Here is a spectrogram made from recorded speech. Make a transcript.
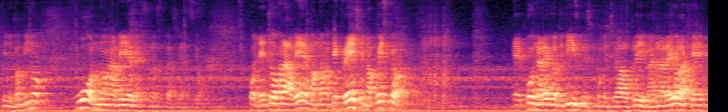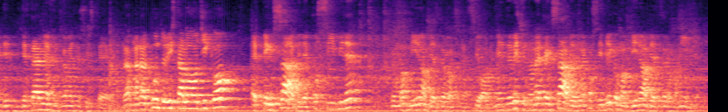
Quindi un bambino può non avere nessuna vaccinazione. Poi le dovrà avere man mano che cresce, ma questo è poi una regola di business, come dicevamo prima, è una regola che determina il funzionamento del sistema. Ma dal punto di vista logico è pensabile, è possibile che un bambino abbia zero vaccinazioni, mentre invece non è pensabile, non è possibile che un bambino abbia zero famiglia.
